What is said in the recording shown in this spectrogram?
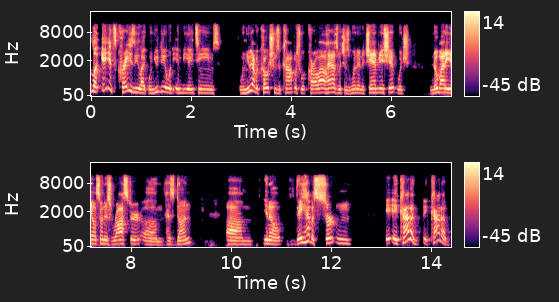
Look, it's crazy. Like when you deal with NBA teams, when you have a coach who's accomplished what Carlisle has, which is winning a championship, which nobody else on this roster um, has done. Um, you know, they have a certain. It kind of it kind of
